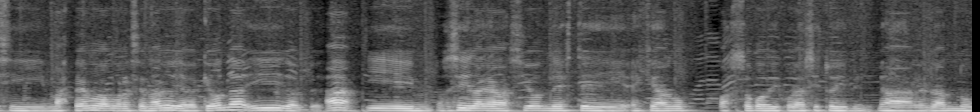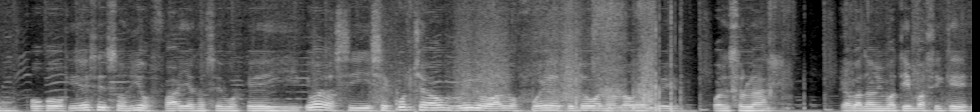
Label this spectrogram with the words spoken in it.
si más esperamos vamos a reaccionarlo y a ver qué onda y Ah, y no sé si la grabación de este es que algo pasó con el auricular si estoy arreglando un poco que ese sonido falla no sé por qué y, bueno si se escucha un ruido algo fuerte todo bueno lo voy a hacer con el celular grabando al mismo tiempo así que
